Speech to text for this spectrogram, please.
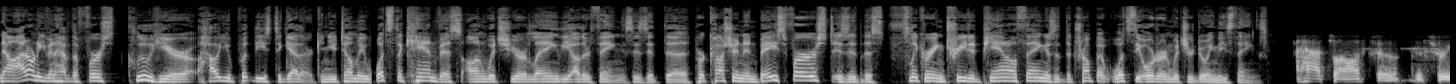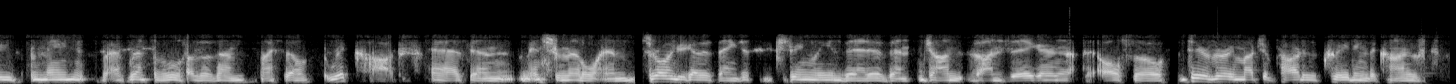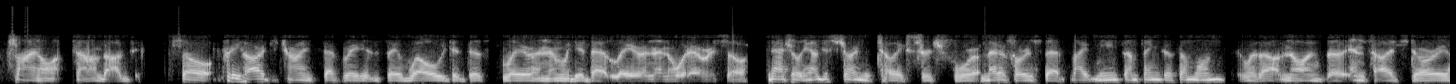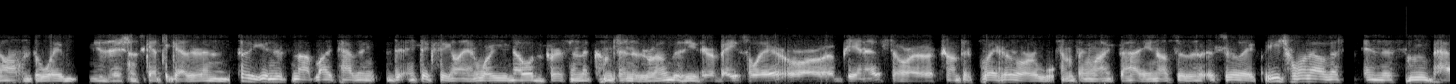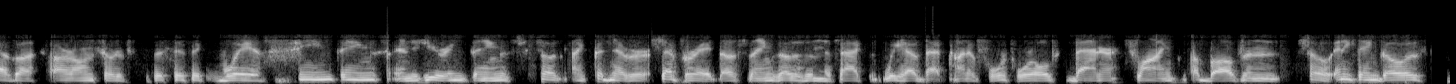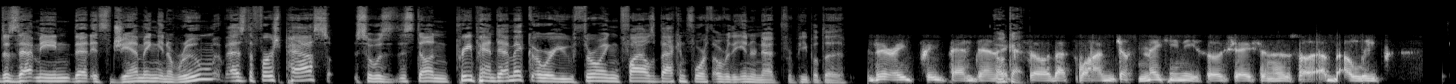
Now, I don't even have the first clue here how you put these together. Can you tell me what's the canvas on which you're laying the other things? Is it the percussion and bass first? Is it this flickering treated piano thing? Is it the trumpet? What's the order in which you're doing these things? hats off to the three main uh, principals other than myself. Rick Cox as an instrumental and throwing together things, just extremely inventive, and John Von Seggern also. They're very much a part of creating the kind of final sound object. So pretty hard to try and separate it and say, well, we did this layer and then we did that layer and then whatever. So naturally, I'm just trying to tell, like, search for metaphors that might mean something to someone without knowing the inside story on the way musicians get together. And so you know, it's not like having Dixieland where you know the person that comes into the room is either a bass player or a pianist or a trumpet player or something like that, you know. So it's really each one of us in this group have a, our own sort of specific way of seeing things and hearing things. So I could never separate those things other than the fact that we have that kind of fourth world banner flying above. And so anything goes. Does that mean that it's jamming in a room as the first pass? So was this done pre-pandemic or were you throwing files back and forth over the internet for people to very pre-pandemic. Okay. So that's why I'm just making the association as a, a leap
